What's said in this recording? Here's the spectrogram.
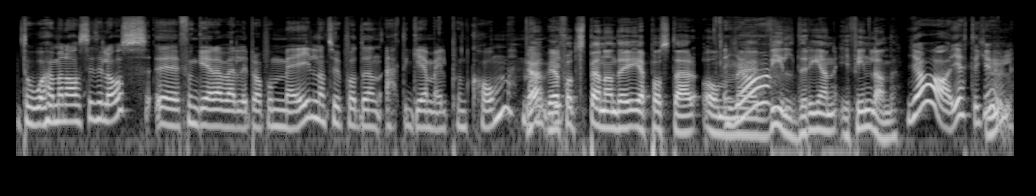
Då hör man av sig till oss, eh, fungerar väldigt bra på mail, naturpodden at gmail.com. Ja, vi har fått spännande e-post där om Ja. eh, vildren i Finland. Ja, jättekul.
